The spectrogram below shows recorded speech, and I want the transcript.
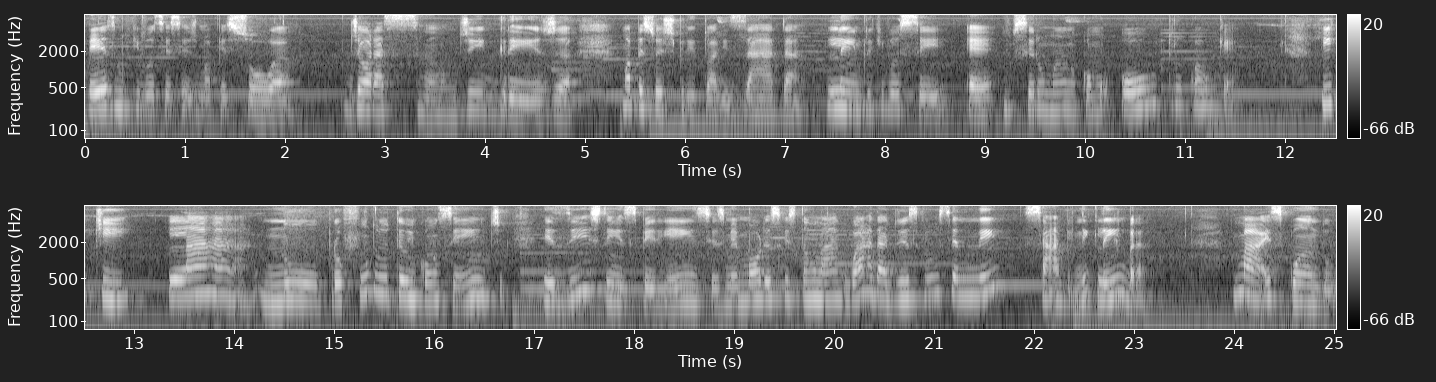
mesmo que você seja uma pessoa de oração, de igreja, uma pessoa espiritualizada, lembre que você é um ser humano como outro qualquer. E que lá no profundo do teu inconsciente existem experiências, memórias que estão lá guardadinhas que você nem sabe, nem lembra. Mas quando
